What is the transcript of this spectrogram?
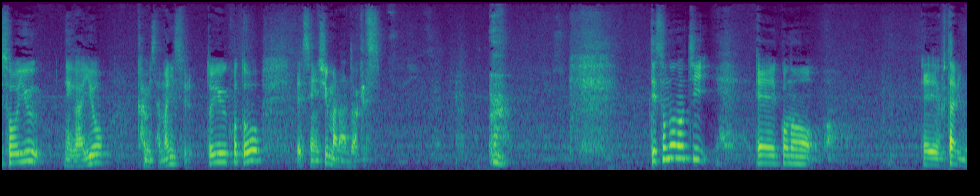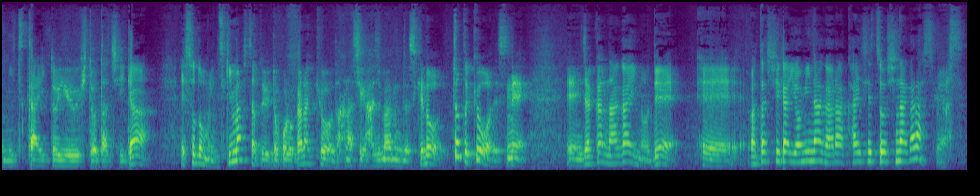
そういう願いを神様にする。ということを先週学んだわけです。でその後、えー、この、えー、2人の見つかいという人たちがソドムに着きましたというところから今日の話が始まるんですけどちょっと今日はですね、えー、若干長いので、え、私が読みながら解説をしながら進めます。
